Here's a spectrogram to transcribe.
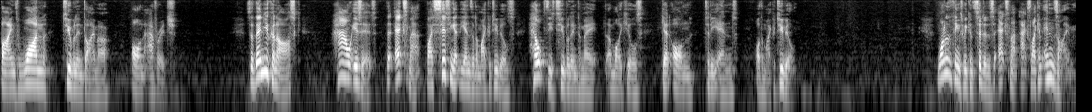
binds one tubulin dimer on average. So then you can ask, how is it that XMAP, by sitting at the ends of the microtubules, helps these tubulin domain, molecules get on to the end of the microtubule? One of the things we considered is that XMAP acts like an enzyme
